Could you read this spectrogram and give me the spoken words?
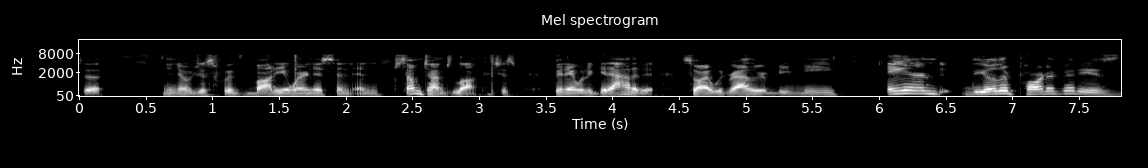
to you know, just with body awareness and, and sometimes luck, just been able to get out of it. So I would rather it be me. And the other part of it is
